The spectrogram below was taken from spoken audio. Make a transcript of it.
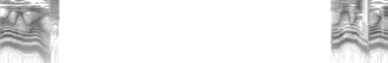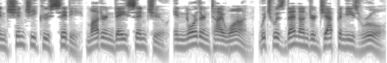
Early life Li was born in Shinchiku City modern-day Hsinchu in northern Taiwan, which was then under Japanese rule,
